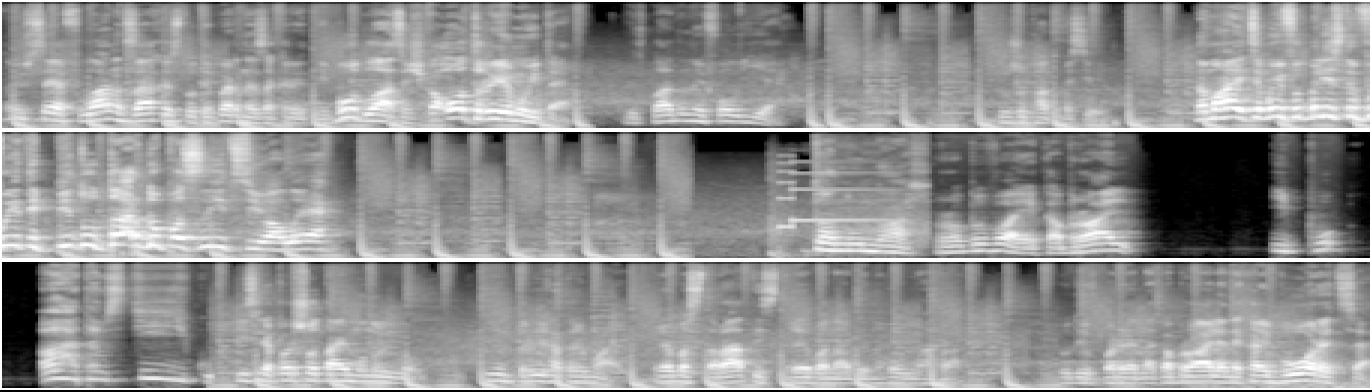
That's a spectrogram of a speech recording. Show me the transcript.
Ну і все, фланг захисту тепер не закритий. Будь ласочка, отримуйте! Відкладений фол є. Дуже багато пасів. Намагаються мої футболісти вийти під ударну позицію, але. Та ну нах. Пробиває Кабраль. І по. А, там стійку. Після першого тайму 0-0. Інтрига тримає. Треба старатись, треба на один гол награти. Туди вперед на Кабраля, нехай бореться.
